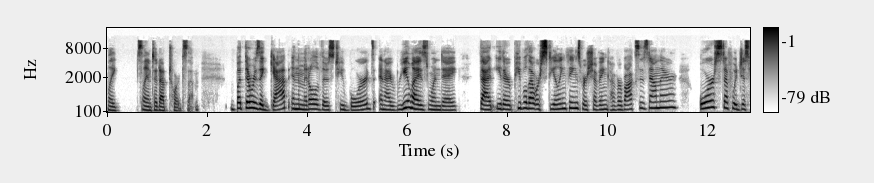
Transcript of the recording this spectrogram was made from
like slanted up towards them. But there was a gap in the middle of those two boards and I realized one day that either people that were stealing things were shoving cover boxes down there or stuff would just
